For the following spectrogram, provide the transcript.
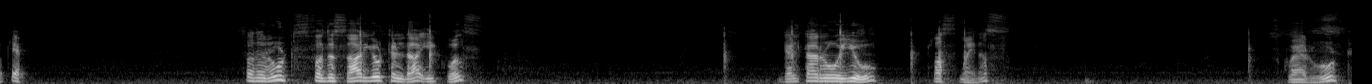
okay. So the roots for this are u tilde equals delta rho u plus minus square root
